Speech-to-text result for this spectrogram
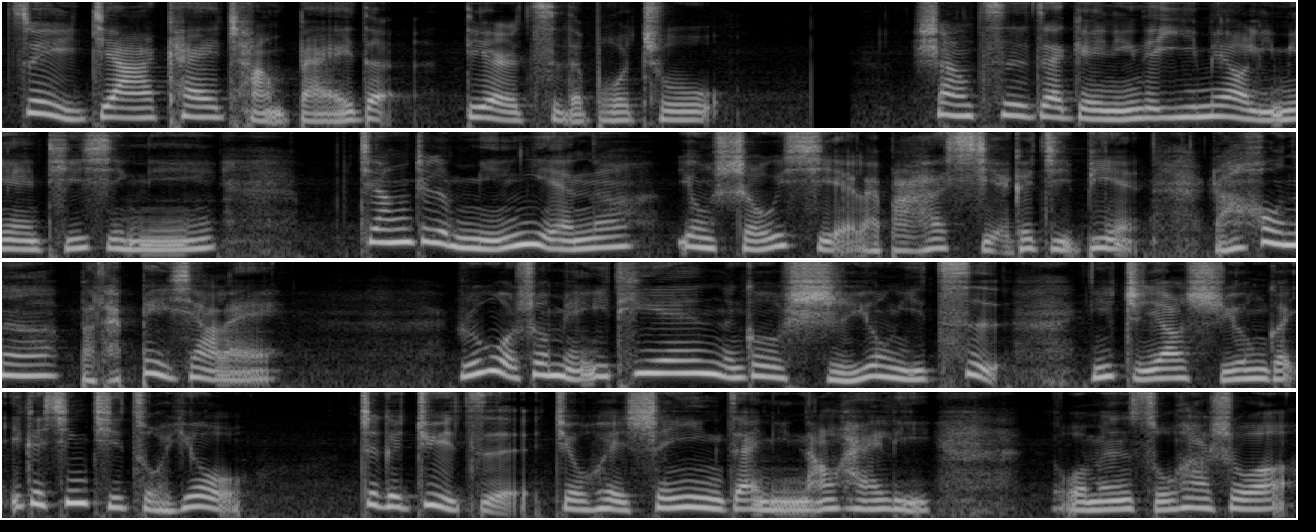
最佳开场白的。第二次的播出，上次在给您的 email 里面提醒您，将这个名言呢用手写来把它写个几遍，然后呢把它背下来。如果说每一天能够使用一次，你只要使用个一个星期左右，这个句子就会深印在你脑海里。我们俗话说，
